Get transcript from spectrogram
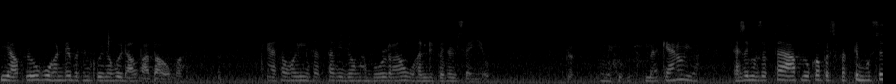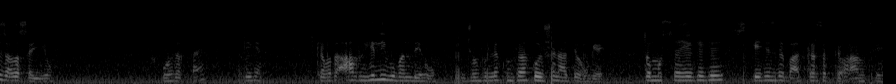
कि आप लोगों को हंड्रेड परसेंट कोई ना कोई डाउट आता होगा। कि ऐसा हो ही नहीं सकता कि जो मैं बोल रहा हूँ, वो हंड्रेड परसेंट सही हो। मैं कह रहा हूँ ऐसा भी हो सकता है आप लोग का परस्पेक्टिव मुझसे ज़्यादा सही हो। हो सकता है। ठीक है। क्या पता आप रियली वो बंदे हो, जो मतलब उनका क्वेश्चन आते होंगे। तो हम एक एक स्पेसिस पे बात कर सकते हो आराम से।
